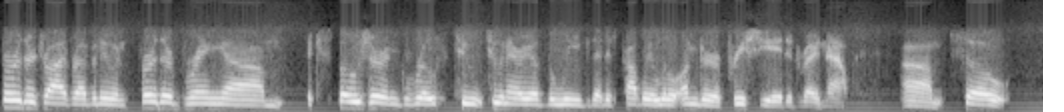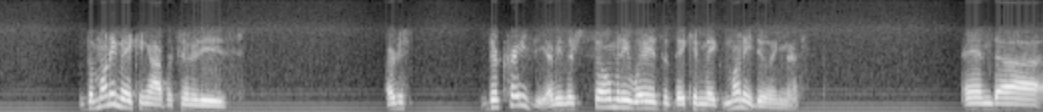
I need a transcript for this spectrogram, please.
further drive revenue and further bring um, exposure and growth to, to an area of the league that is probably a little underappreciated right now. Um, so the money-making opportunities are just, they're crazy. I mean, there's so many ways that they can make money doing this. And uh,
